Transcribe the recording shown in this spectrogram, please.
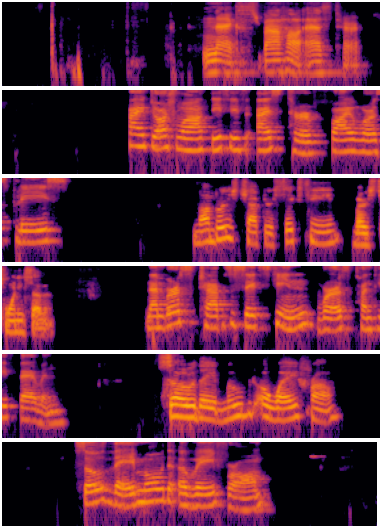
Next, Bahal Esther. Hi, Joshua. This is Esther. Five words, please. Numbers chapter 16, verse 27. Numbers chapter 16, verse 27. So they moved away from so they moved away from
